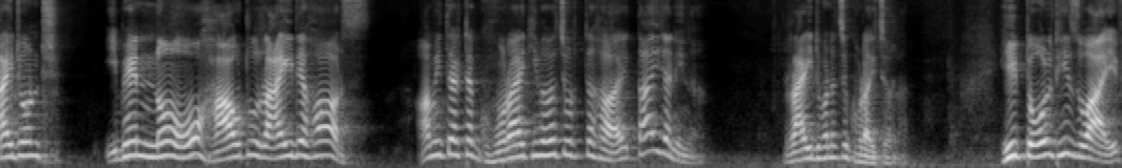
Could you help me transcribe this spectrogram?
I don't even know how to ride a horse আমি তো একটা ঘোড়ায় কীভাবে চড়তে হয় তাই জানি না। রাইড মানে হচ্ছে ঘোড়ায় চড়া। He told his wife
